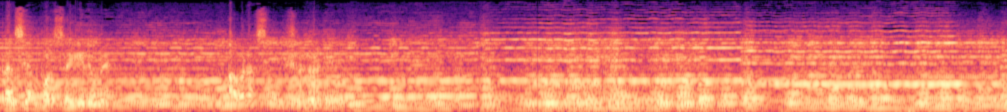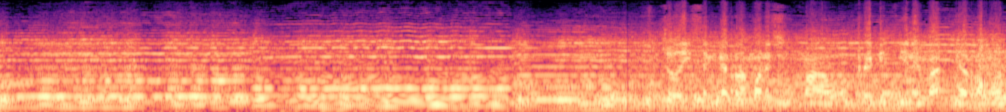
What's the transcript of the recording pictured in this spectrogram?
Gracias por seguirme. Abrazo millonario. Muchos dicen que Ramón es un mago. ¿Vos crees que tiene magia Ramón?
